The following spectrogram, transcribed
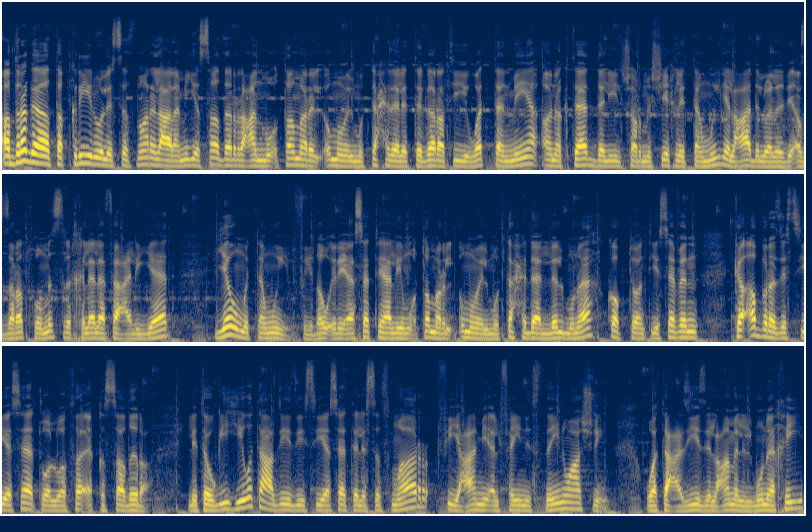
أدرج تقرير الاستثمار العالمي الصادر عن مؤتمر الأمم المتحدة للتجارة والتنمية أونكتاد دليل شرم الشيخ للتمويل العادل والذي أصدرته مصر خلال فعاليات يوم التمويل في ضوء رئاستها لمؤتمر الأمم المتحدة للمناخ كوب 27 كأبرز السياسات والوثائق الصادرة لتوجيه وتعزيز سياسات الاستثمار في عام 2022 وتعزيز العمل المناخي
